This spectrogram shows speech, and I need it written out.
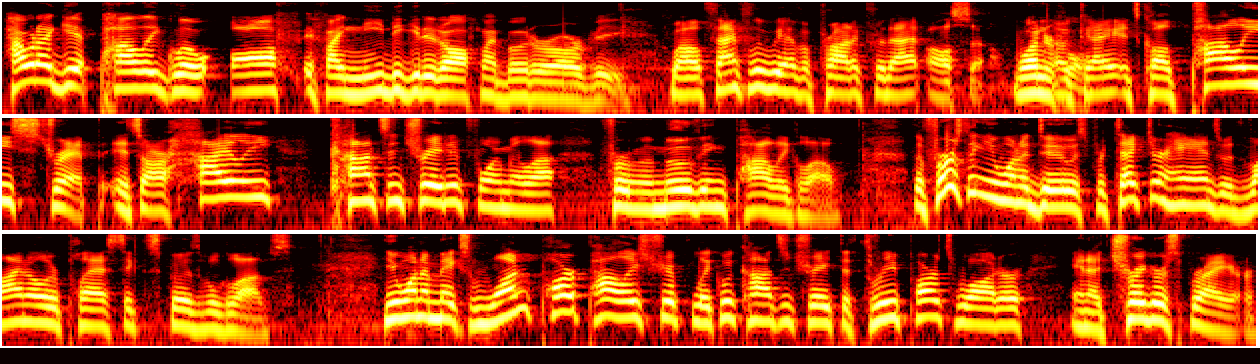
How would I get Poli Glow off if I need to get it off my boat or RV? Well, thankfully we have a product for that also. Wonderful. Okay, it's called Polystrip. It's our highly concentrated formula for removing Poli Glow. The first thing you want to do is protect your hands with vinyl or plastic disposable gloves. You want to mix one part Polystrip liquid concentrate to three parts water in a trigger sprayer.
